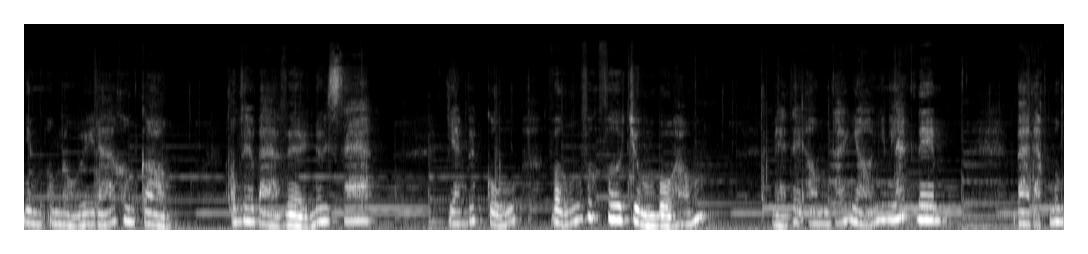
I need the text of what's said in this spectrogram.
Nhưng ông nội đã không còn ông theo bà về nơi xa. Gian bếp cũ vẫn vất phơ chùm bồ hóng. Mẹ thấy ông thái nhỏ những lát nem. Bà đặt mâm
